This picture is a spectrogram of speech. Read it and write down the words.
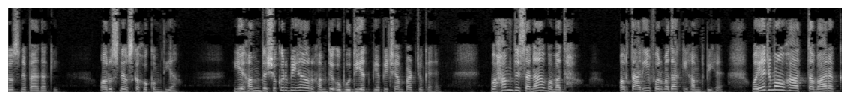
جو اس نے پیدا کی اور اس نے اس کا حکم دیا یہ حمد شکر بھی ہے اور حمد عبودیت بھی ہے پیچھے ہم پڑ چکے ہیں وہ حمد ثنا و مدح اور تعریف اور مداح کی حمد بھی ہے وہ یجما تبارک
